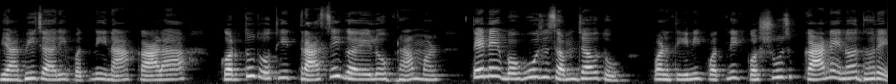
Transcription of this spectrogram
વ્યાભિચારી પત્નીના કાળા કરતૂતોથી ત્રાસી ગયેલો બ્રાહ્મણ તેને બહુ જ સમજાવતો, પણ તેની પત્ની કશું જ કાને ન ધરે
